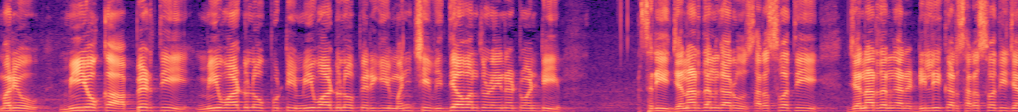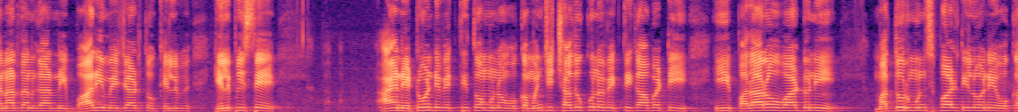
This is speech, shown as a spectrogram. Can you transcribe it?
మరియు మీ యొక్క అభ్యర్థి మీ వార్డులో పుట్టి మీ వార్డులో పెరిగి మంచి విద్యావంతుడైనటువంటి శ్రీ జనార్దన్ గారు సరస్వతి జనార్దన్ గారిని ఢిల్లీకర్ సరస్వతి జనార్దన్ గారిని భారీ మెజార్టీతో గెలి గెలిపిస్తే ఆయన ఎటువంటి వ్యక్తిత్వమున ఒక మంచి చదువుకున్న వ్యక్తి కాబట్టి ఈ పదారో వార్డుని మద్దూరు మున్సిపాలిటీలోనే ఒక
